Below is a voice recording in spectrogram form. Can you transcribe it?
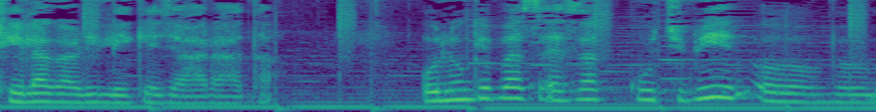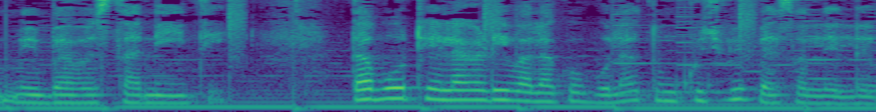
ठेला गाड़ी लेके जा रहा था। उन लोगों के पास ऐसा कुछ भी व्यवस्था नहीं थी। तब वो ठेला गाड़ी वाला को बोला, तुम कुछ भी पैसा ले ले,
